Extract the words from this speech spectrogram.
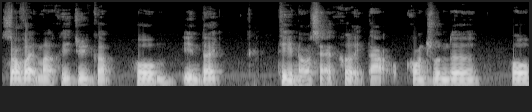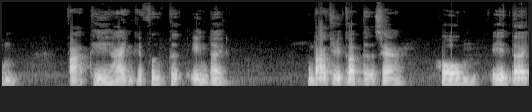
Do vậy mà khi truy cập home index thì nó sẽ khởi tạo controller home và thi hành cái phương thức index. Chúng ta truy cập thử xem home index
